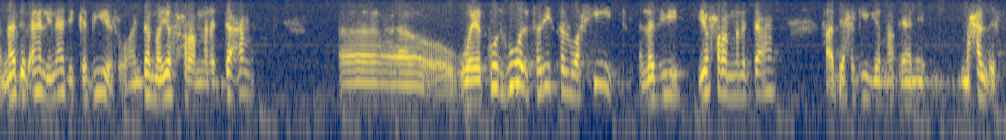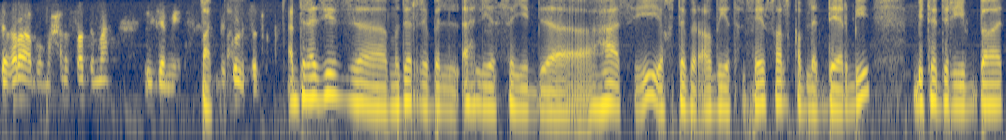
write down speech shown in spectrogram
النادي الأهلي نادي كبير وعندما يحرم من الدعم آه ويكون هو الفريق الوحيد الذي يحرم من الدعم هذه حقيقة يعني محل استغراب ومحل صدمة للجميع طيب. بكل صدق. عبد العزيز آه، مدرب الأهلي السيد آه، هاسي يختبر أرضية الفيصل قبل الديربي بتدريبات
